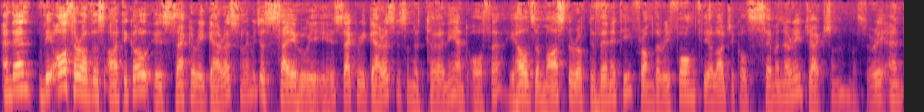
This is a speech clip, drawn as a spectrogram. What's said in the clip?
And then the author of this article is Zachary Garris. And let me just say who he is. Zachary Garris is an attorney and author. He holds a Master of Divinity from the Reformed Theological Seminary, Jackson, Missouri, and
